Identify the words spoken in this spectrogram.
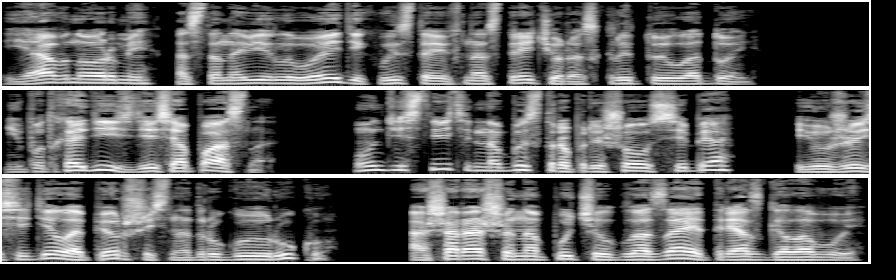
«Я в норме», — остановил его Эдик, выставив навстречу раскрытую ладонь. «Не подходи, здесь опасно». Он действительно быстро пришел в себя и уже сидел, опершись на другую руку. Ошарашенно пучил глаза и тряс головой.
